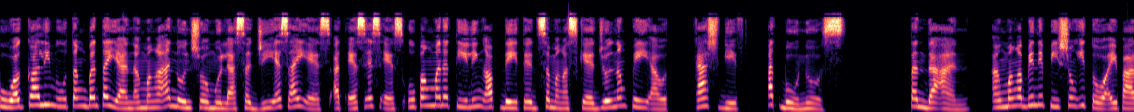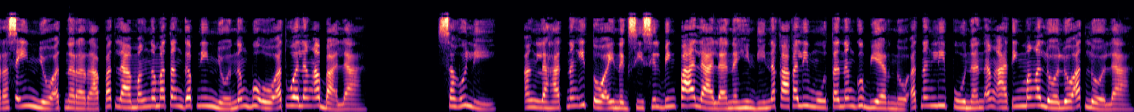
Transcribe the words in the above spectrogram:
Huwag kalimutang bantayan ang mga anunsyo mula sa GSIS at SSS upang manatiling updated sa mga schedule ng payout, cash gift, at bonus. Tandaan, ang mga benepisyong ito ay para sa inyo at nararapat lamang na matanggap ninyo ng buo at walang abala. Sa huli, ang lahat ng ito ay nagsisilbing paalala na hindi nakakalimutan ng gobyerno at ng lipunan ang ating mga lolo at lola.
